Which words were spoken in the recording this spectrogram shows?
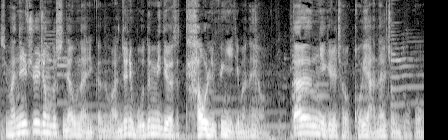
지금 한 일주일 정도 지나고 나니까는 완전히 모든 미디어에서 다 올림픽 얘기만 해요. 다른 얘기를 거의 안 할 정도고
